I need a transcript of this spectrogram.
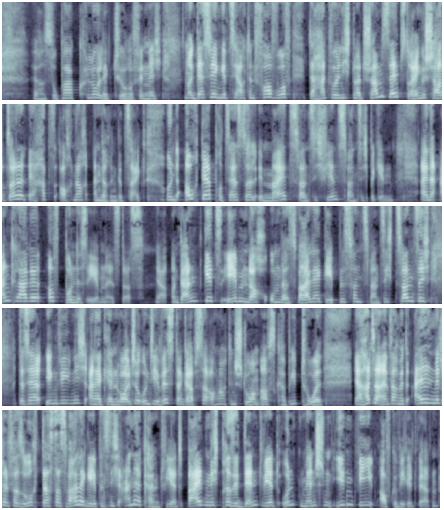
Ja, super Klolektüre, finde ich. Und deswegen gibt's ja auch den Vorwurf, da hat wohl nicht nur Trump selbst reingeschaut, sondern er hat's auch noch anderen gezeigt. Und auch der Prozess soll im Mai 2024 beginnen. Eine Anklage auf Bundesebene ist das. Ja, und dann geht's eben noch um das Wahlergebnis von 2020, das er irgendwie nicht anerkennen wollte. Und ihr wisst, dann gab's da auch noch den Sturm aufs Kapitol. Er hatte einfach mit allen Mitteln versucht, dass das Wahlergebnis nicht anerkannt wird, Biden nicht Präsident wird und Menschen irgendwie aufgewiegelt werden.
